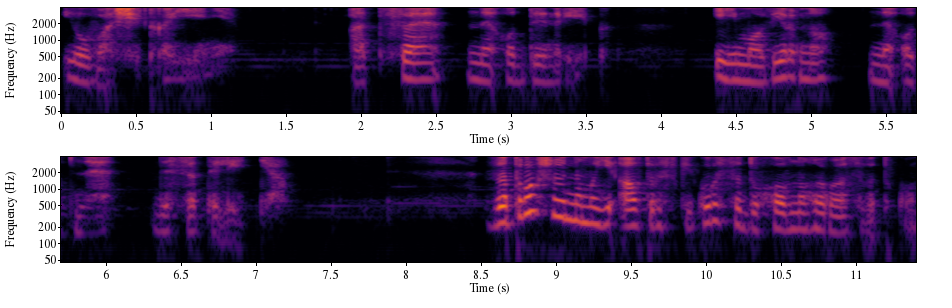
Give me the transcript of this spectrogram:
і у вашій країні. А це не один рік, і, ймовірно, не одне десятиліття. Запрошую на мої авторські курси духовного розвитку.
